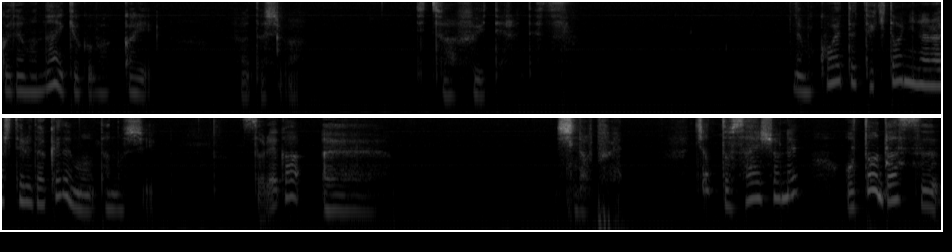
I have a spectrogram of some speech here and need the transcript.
曲でもない曲ばっかり私は実は吹いてるんです。でもこうやって適当に鳴らしてるだけでも楽しい。それがえー、忍笛ちょっと最初ね音出す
